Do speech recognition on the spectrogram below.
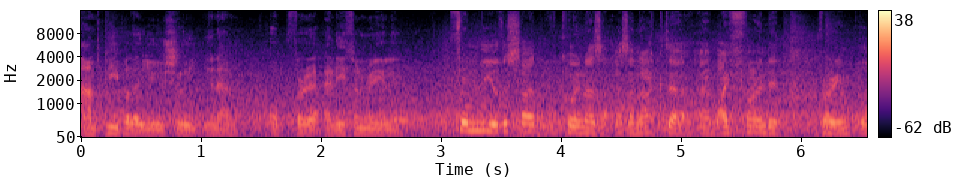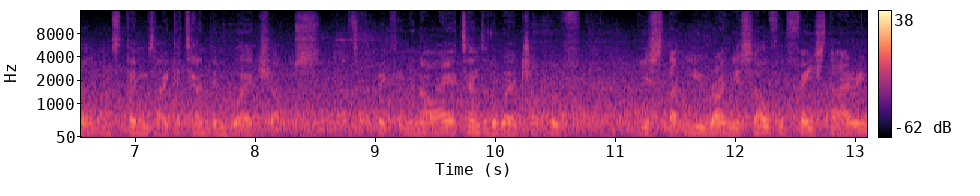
and people are usually, you know, up for anything really. From the other side of the coin, as, as an actor, um, I find it very important. Things like attending workshops. That's a big thing. You know, I attended a workshop with you, st- you ran yourself with Face Diary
